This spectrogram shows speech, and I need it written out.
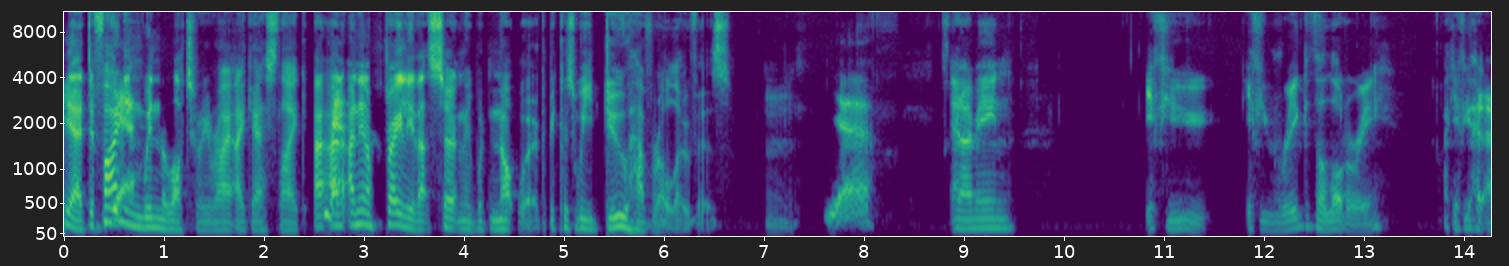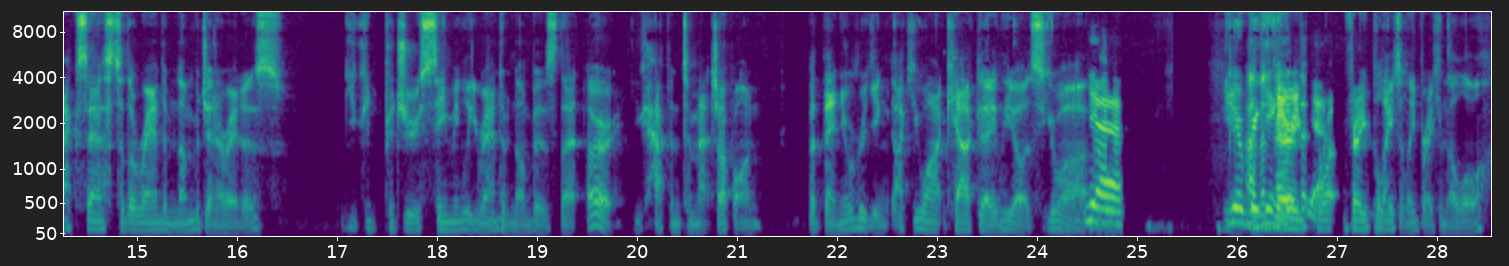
Yeah, defining win the lottery, right? I guess like, Yeah. and in Australia that certainly would not work because we do have rollovers. Mm. Yeah. And I mean, if you if you rig the lottery, like if you had access to the random number generators, you could produce seemingly random numbers that oh you happen to match up on, but then you're rigging like you aren't calculating the odds. You are Yeah. you You're know, And rigging very it. Yeah. very blatantly breaking the law.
